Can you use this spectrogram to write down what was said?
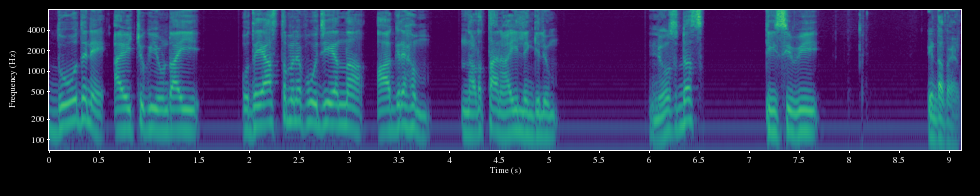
ദൂതനെ അയക്കുകയുണ്ടായി. ഉദയാസ്തമന പൂജയെന്ന ആഗ്രഹം നടത്താനായില്ലെങ്കിലും. News desk T C V ഇടവേള.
